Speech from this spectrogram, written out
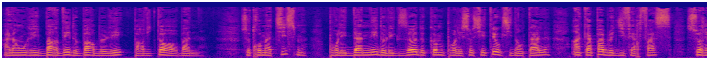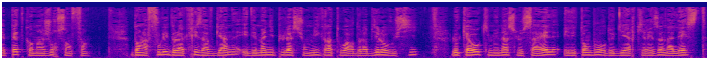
à la Hongrie bardée de barbelés par Viktor Orban. Ce traumatisme, pour les damnés de l'Exode comme pour les sociétés occidentales, incapables d'y faire face, se répète comme un jour sans fin. Dans la foulée de la crise afghane et des manipulations migratoires de la Biélorussie, le chaos qui menace le Sahel et les tambours de guerre qui résonnent à l'Est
